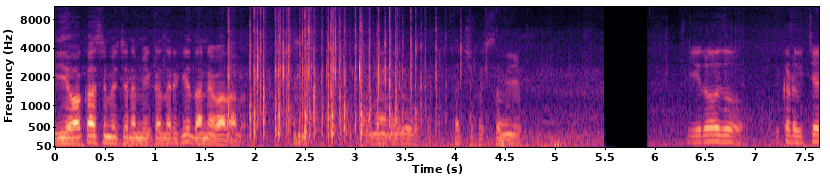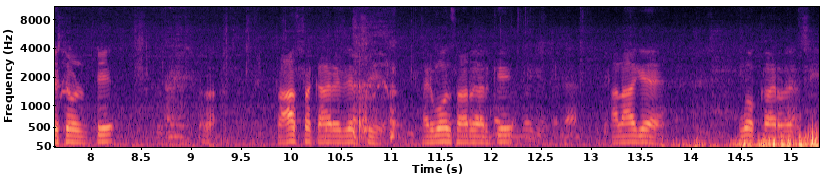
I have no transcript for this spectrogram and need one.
ఈ అవకాశం ఇచ్చిన మీకు అందరికీ ధన్యవాదాలు ఈరోజు ఇక్కడ విచ్చేసినటువంటి రాష్ట్ర కార్యదర్శి హరిమోహన్ సార్ గారికి అలాగే ఇంకొక కార్యదర్శి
